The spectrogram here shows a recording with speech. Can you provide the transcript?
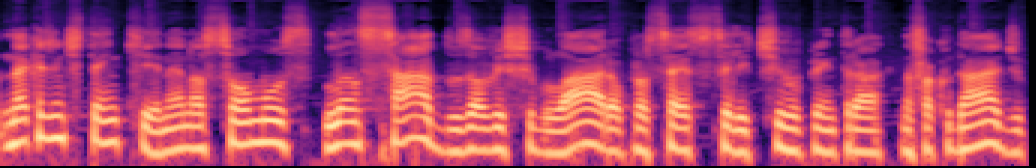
Não é que a gente tem que, né? Nós somos lançados ao vestibular, ao processo seletivo para entrar na faculdade,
